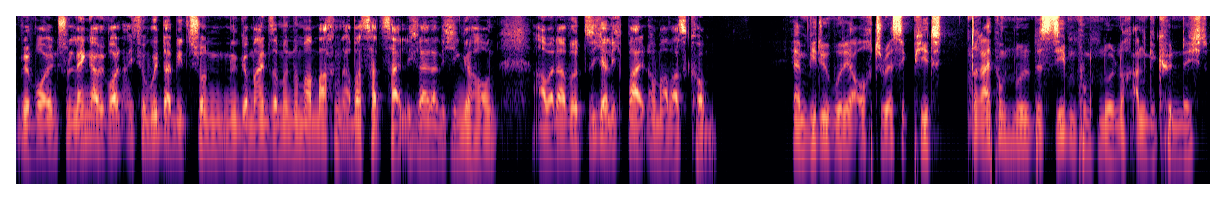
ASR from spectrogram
wir wollen schon länger, wir wollten eigentlich für Winterbeats schon eine gemeinsame Nummer machen, aber es hat zeitlich leider nicht hingehauen. Aber da wird sicherlich bald noch mal was kommen. Ja, im Video wurde ja auch Jurassic Pete 3.0 bis 7.0 noch angekündigt.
